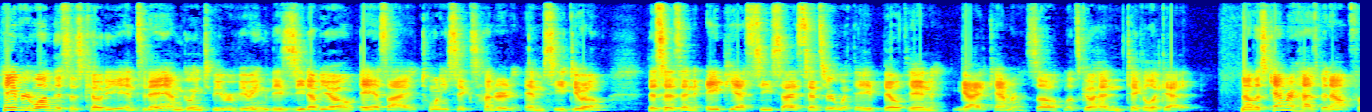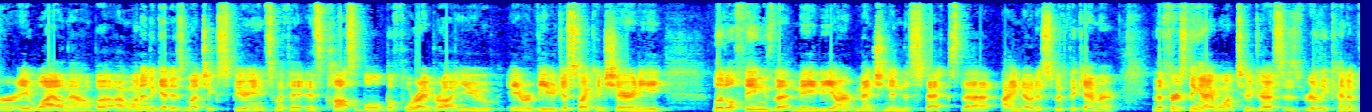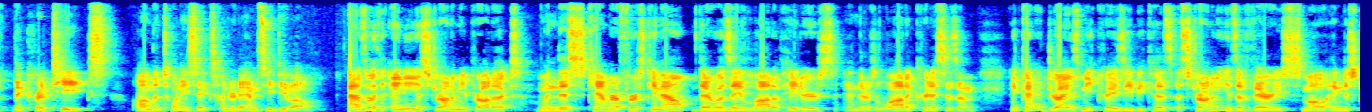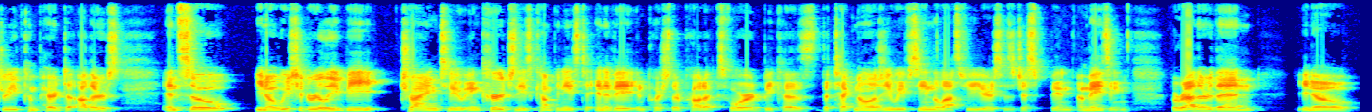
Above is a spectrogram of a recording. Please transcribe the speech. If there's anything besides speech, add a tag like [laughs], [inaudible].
Hey everyone, this is Cody, and today I'm going to be reviewing the ZWO ASI 2600 MC Duo. This is an APS-C size sensor with a built-in guide camera, so let's go ahead and take a look at it. Now this camera has been out for a while now, but I wanted to get as much experience with it as possible before I brought you a review, just so I could share any little things that maybe aren't mentioned in the specs that I noticed with the camera. And the first thing I want to address is really kind of the critiques on the 2600 MC Duo. As with any astronomy product, when this camera first came out, there was a lot of haters and there's a lot of criticism. And it kind of drives me crazy because astronomy is a very small industry compared to others. And so, you know, we should really be trying to encourage these companies to innovate and push their products forward because the technology we've seen the last few years has just been amazing. But rather than, you know,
